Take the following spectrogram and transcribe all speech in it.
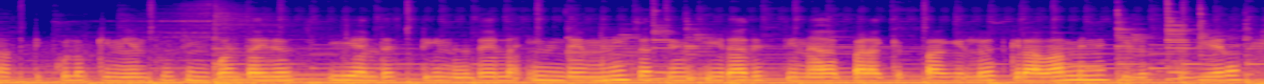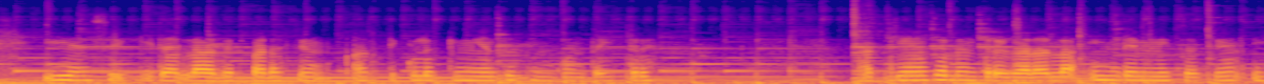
artículo 552 y el destino de la indemnización irá destinado para que pague los gravámenes si los tuviera y enseguida la reparación artículo 553 a quién se le entregará la indemnización y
